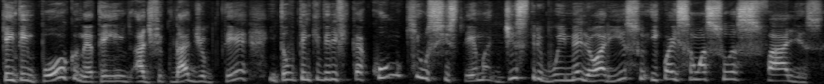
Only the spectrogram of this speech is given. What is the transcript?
Quem tem pouco, né, tem a dificuldade de obter, então tem que verificar como que o sistema distribui melhor isso e quais são as suas falhas.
